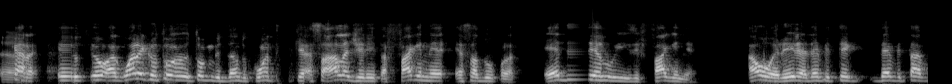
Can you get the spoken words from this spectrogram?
É, Cara, eu, eu- agora que eu tô, eu tô me dando conta que essa ala direita, Fagner, essa dupla, Éder Luiz e Fagner, a orelha deve ter deve estar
